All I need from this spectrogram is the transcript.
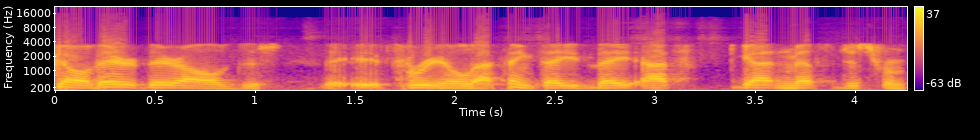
No, they're they're all just thrilled. I think they they I've gotten messages from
